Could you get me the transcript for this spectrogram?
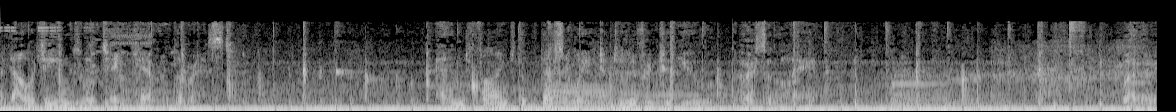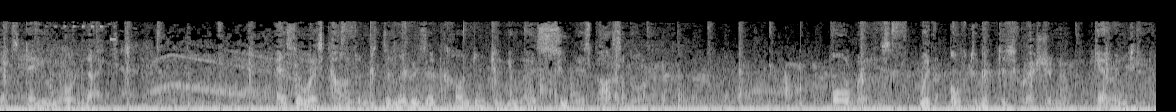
and our teams will take care of the rest. And find the best way to deliver to you personally. Whether it's day or night, SOS Condoms delivers a condom to you as soon as possible. Always with ultimate discretion guaranteed.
